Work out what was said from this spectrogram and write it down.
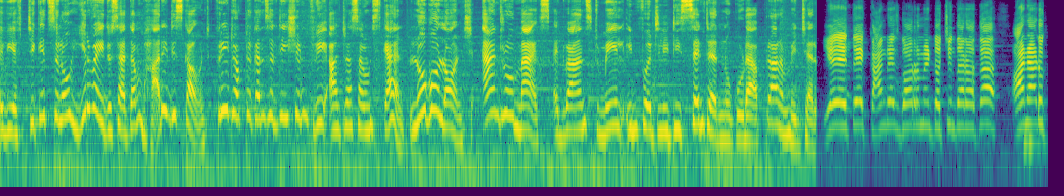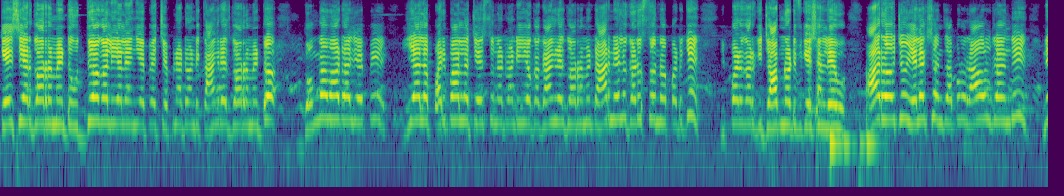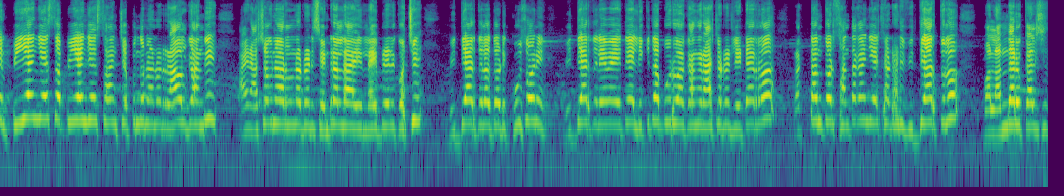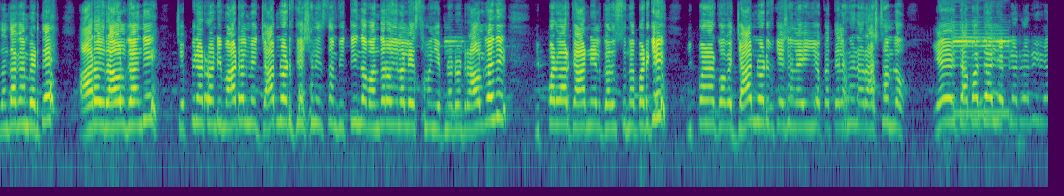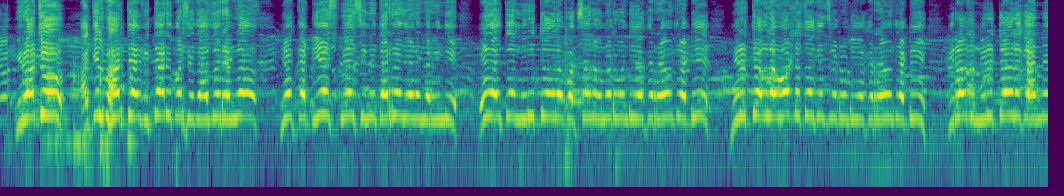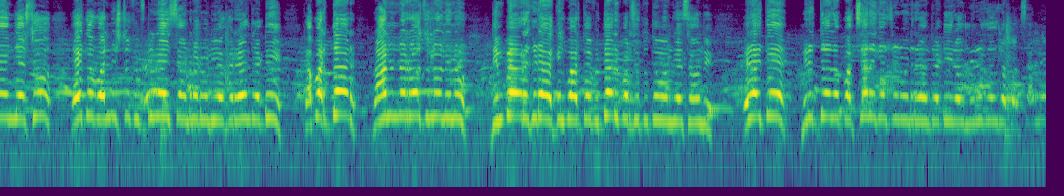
IVF చికిత్సలో ఇరవై ఐదు శాతం భారీ discount. Free doctor consultation free ultrasound scan logo launch Andro Max advanced male infertility సెంటర్ను కూడా ప్రారంభించారు. ఏదైతే కాంగ్రెస్ గవర్నమెంట్ వచ్చిన తర్వాత ఆనాడు కేసీఆర్ గవర్నమెంట్ ఉద్యోగాలు ఇవ్వాలని చెప్పి చెప్పినటువంటి కాంగ్రెస్ గవర్నమెంట్ దొంగ మాటలు చెప్పి ఇవాళ పరిపాలన చేస్తున్నటువంటి ఈ యొక్క కాంగ్రెస్ గవర్నమెంట్ ఆరు నెలలు గడుస్తున్నప్పటికీ ఇప్పటి వరకు జాబ్ నోటిఫికేషన్ లేవు. ఆ రోజు ఎలక్షన్స్ అప్పుడు రాహుల్ గాంధీ నేను పిఎం చేస్తా పిఎం చేస్తా అని చెప్తున్నటువంటి రాహుల్ గాంధీ ఆయన అశోక్ నగర్లో ఉన్నటువంటి సెంట్రల్ లై- లైబ్రరీకి వచ్చి విద్యార్థులతోటి కూర్చొని విద్యార్థులు ఏమైతే లిఖితపూర్వకంగా రాసినటువంటి లెటర్లో రక్తంతో సంతకం చేసినటువంటి విద్యార్థులు వాళ్ళందరూ కలిసి సంతకం పెడితే ఆ రోజు రాహుల్ గాంధీ చెప్పినటువంటి మాటలు మేము జాబ్ నోటిఫికేషన్ ఇస్తాం. విత్ ఇన్ ద వంద రోజులలో ఇస్తామని చెప్పినటువంటి రాహుల్ గాంధీ ఇప్పటి వరకు ఆరు నెలలు గడుస్తున్నప్పటికీ ఇప్పటివరకు ఒక జాబ్ నోటిఫికేషన్ ఈ యొక్క తెలంగాణ రాష్ట్రంలో ఏ ఈరోజు అఖిల భారతీయ విద్యార్థి పరిషత్ ఆధ్వర్యంలో ఈ యొక్క టీఎస్పీఎస్సీని ధర్నా చేయడం జరిగింది. ఏదైతే నిరుద్యోగుల పక్షాన ఉన్నటువంటి ఈ యొక్క రేవంత్ రెడ్డి నిరుద్యోగుల ఓట్లతో గెలిచినటువంటి ఈ యొక్క రేవంత్ రెడ్డి ఈరోజు నిరుద్యోగులకు అన్యాయం చేస్తూ ఏదో one is to fifty nine అంటున్నటువంటి ఈ యొక్క రేవంత్ రెడ్డి ఖబర్దార్ రానున్న రోజుల్లో నేను దింపే వరకు కూడా అఖిల భారతీయ విద్యార్థి పరిషత్ ఉద్యమం చేస్తా ఉంది. ఏదైతే నిరుద్యోగుల పక్షాన గెలిచినటువంటి రేవంత్ రెడ్డి ఈరోజు నిరుద్యోగుల పక్షాన్ని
